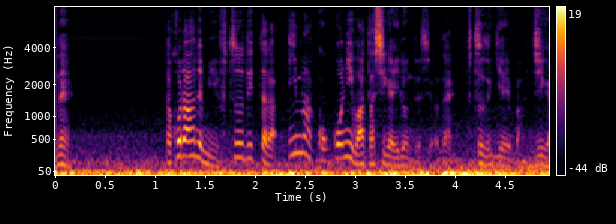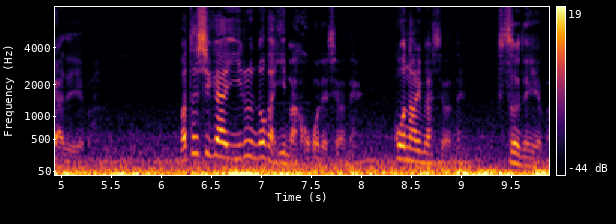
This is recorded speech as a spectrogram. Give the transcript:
と。ね。これある意味普通で言ったら今ここに私がいるんですよね。普通で言えば自我で言えば。私がいるのが今ここですよね。こうなりますよね。普通で言えば。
